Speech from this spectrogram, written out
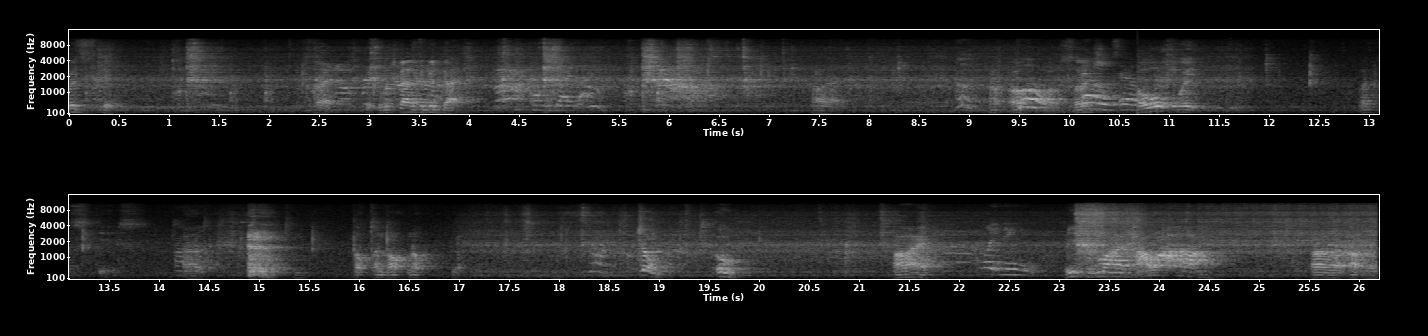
Where's this kid? Right. Which which guy's the good guy? That's the bad guy. Alright. Oh, Whoa, oh, oh, search. arrows, arrows. Oh, wait. What's this? Uh, Okay. oh, uh, no, no. no. Jump. Oh. Alright. lightning. This is my power. Uh, uh-oh.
